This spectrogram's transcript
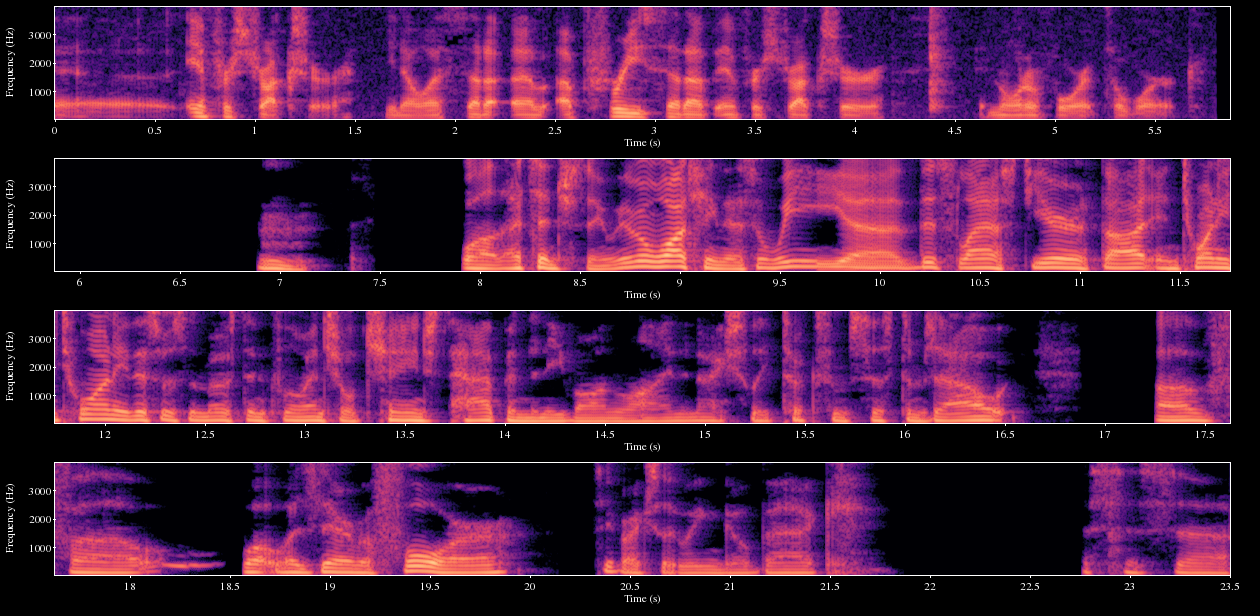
uh, infrastructure, you know, a set a, a pre set up infrastructure in order for it to work. Hmm. Well, that's interesting. We've been watching this, and we uh, this last year thought in 2020 this was the most influential change that happened in Eve Online, and actually took some systems out of uh, what was there before. Let's see if actually we can go back. This is uh,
